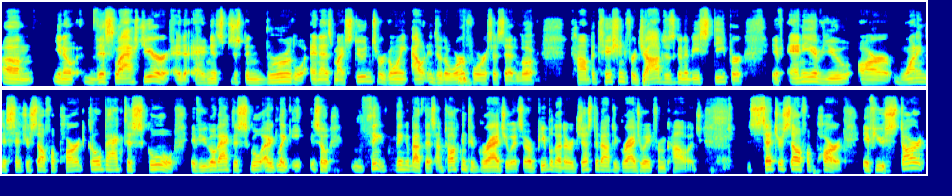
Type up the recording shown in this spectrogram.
Um, you know, this last year, and, it's just been brutal. And as my students were going out into the mm. workforce, I said, look, competition for jobs is going to be steeper. If any of you are wanting to set yourself apart, go back to school. If you go back to school, like, so think, think about this. I'm talking to graduates or people that are just about to graduate from college set yourself apart. If you start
